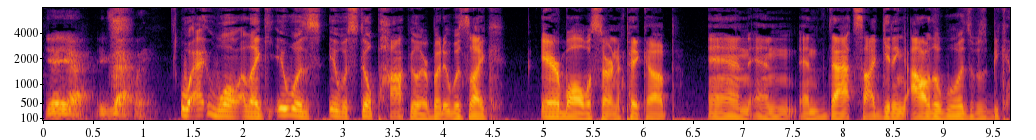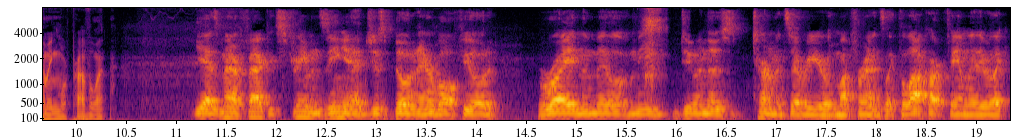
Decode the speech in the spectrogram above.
Yeah, yeah, exactly. Well, I- well, like it was, it was still popular, but it was like airball was starting to pick up, and and and that side, getting out of the woods, was becoming more prevalent. Yeah, as a matter of fact, Extreme and Xenia had just built an airball field right in the middle of me doing those tournaments every year with my friends. Like the Lockhart family, they were like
